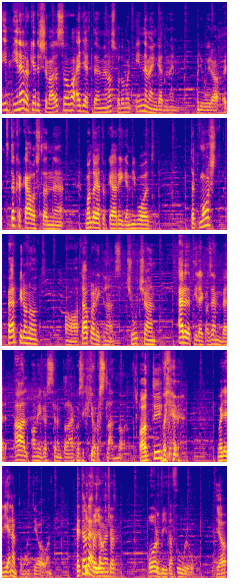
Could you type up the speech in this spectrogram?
én, én erre a kérdésre válaszolva egyértelműen azt mondom, hogy én nem engedném, hogy újra. Tökre káosz lenne. Gondoljátok el régen mi volt. Tehát most per pillanat a tápláléklánc csúcsán eredetileg az ember áll, amíg össze nem találkozik egy oroszlánnal. Anti? Vagy, vagy egy ilyen, nem tudom, Antti, hol van. Szerintem Itt lehet vagyok, csak ordít a fúró. Ja,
